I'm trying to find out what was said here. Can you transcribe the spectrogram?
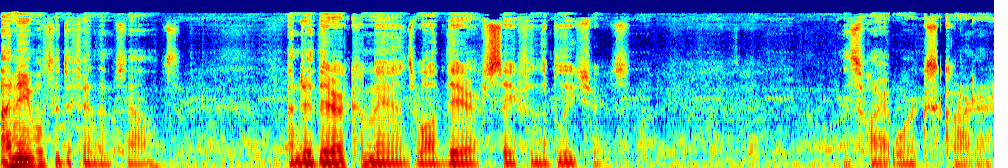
unable to defend themselves, under their commands while they're safe in the bleachers. That's why it works, Carter.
